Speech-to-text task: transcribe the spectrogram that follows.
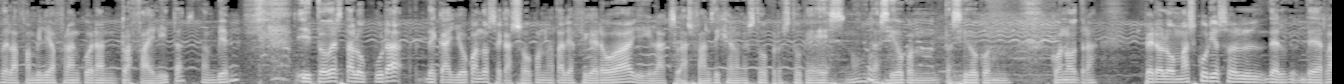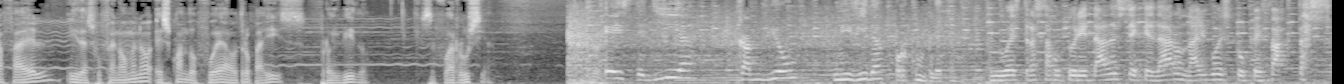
de la familia Franco eran rafaelitas también, y toda esta locura decayó cuando se casó con Natalia Figueroa y las, las fans dijeron esto, pero esto qué es, ¿no? Te has ido con, te has con, con otra. Pero lo más curioso del- de Rafael y de su fenómeno es cuando fue a otro país prohibido, que se fue a Rusia. Este día cambió mi vida por completo. Nuestras autoridades se quedaron algo estupefactas.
